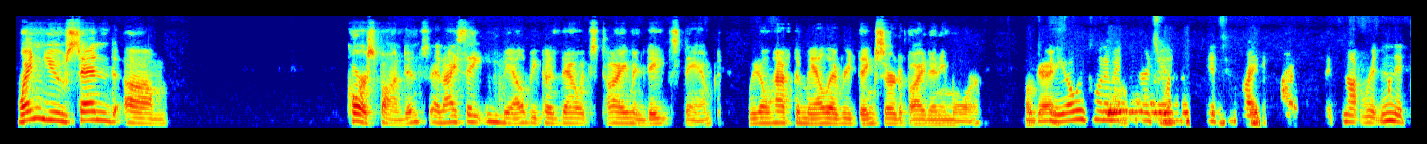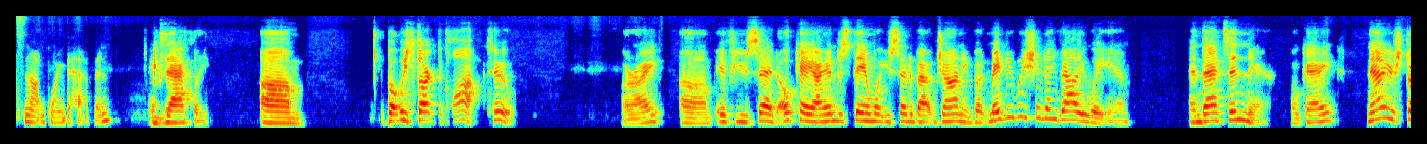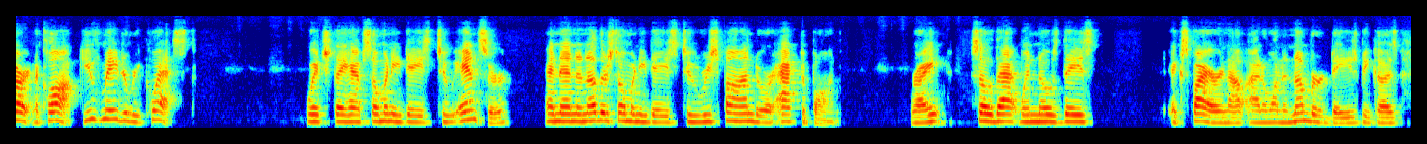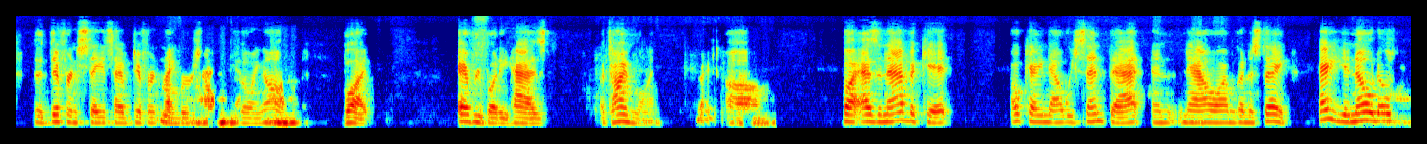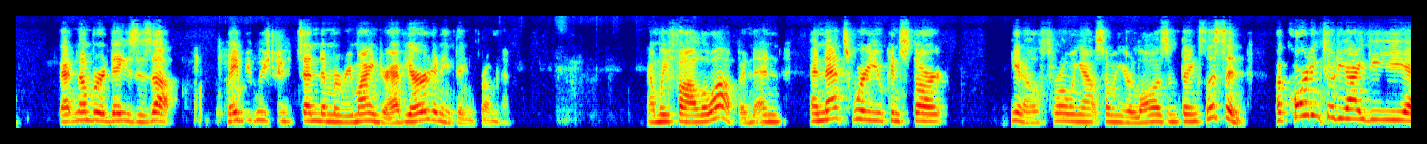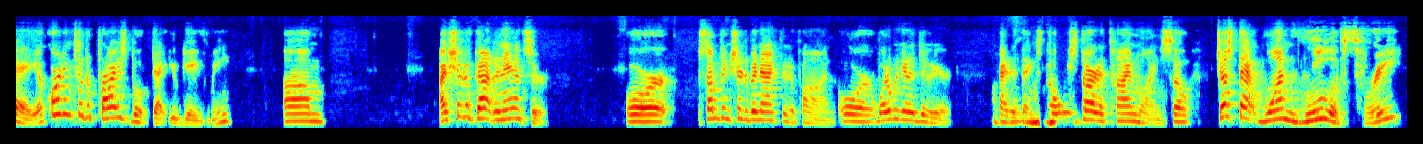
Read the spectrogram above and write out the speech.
When you send um, correspondence, and I say email because now it's time and date stamped, we don't have to mail everything certified anymore. Okay. And you always want to make sure it's it's right. It's not written, it's not going to happen. Exactly. Um, but we start the clock too. All right. Um, if you said, okay, I understand what you said about Johnny, but maybe we should evaluate him. And that's in there. Okay. Now you're starting the clock. You've made a request, which they have so many days to answer, and then another so many days to respond or act upon. Right. So that when those days expire, now I don't want to number days because the different states have different Right. numbers going on, but everybody has a timeline. Right. Um, but as an advocate, okay, now we sent that, and now I'm going to say, hey, you know, those that number of days is up. Maybe we should send them a reminder. Have you heard anything from them? And we follow up, and and and that's where you can start, you know, throwing out some of your laws and things. Listen, according to the IDEA, according to the prize book that you gave me, um, I should have gotten an answer, or something should have been acted upon, or what are we going to do here? kind of thing. So we start a timeline. So just that one rule of three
